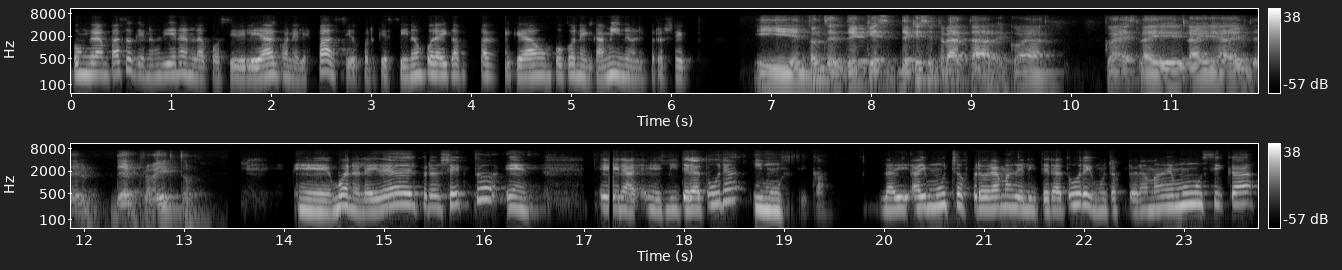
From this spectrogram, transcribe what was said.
fue un gran paso que nos dieran la posibilidad con el espacio, porque si no, por ahí capaz que quedaba un poco en el camino el proyecto. Y entonces, ¿de qué, de qué se trata? ¿Cuál, cuál es la, la idea del, del, proyecto? Eh, bueno, la idea del proyecto es, era, literatura y música. hay muchos programas de literatura y muchos programas de música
